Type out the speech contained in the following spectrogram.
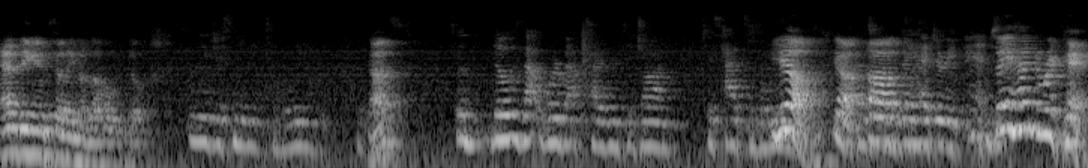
and the infilling of the Holy Ghost. So they just needed to believe. Huh? So those that were baptized into John just had to believe. Yeah, yeah. Uh, They had to repent they had to repent.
